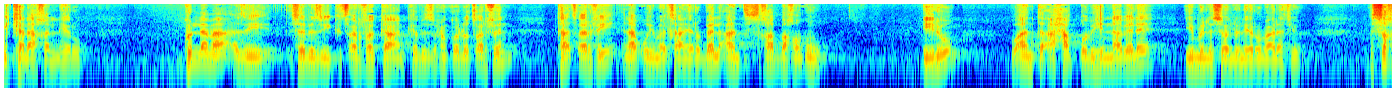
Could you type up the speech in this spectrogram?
ይከላኸል ነይሩ ኩለማ እዚ ሰብ እዚ ክፀርፈካን ከብዝሕ ከሎ ፀርፍን እታ ፀርፊ ናብኡ ይመልሳ ነይሩ በል ኣንት ስኻባ ከምኡ ኢሉ ኣንተ ኣሓቁ ብሂ እናበለ ይምልሰሉ ነይሩ ማለት እዩ እስኻ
